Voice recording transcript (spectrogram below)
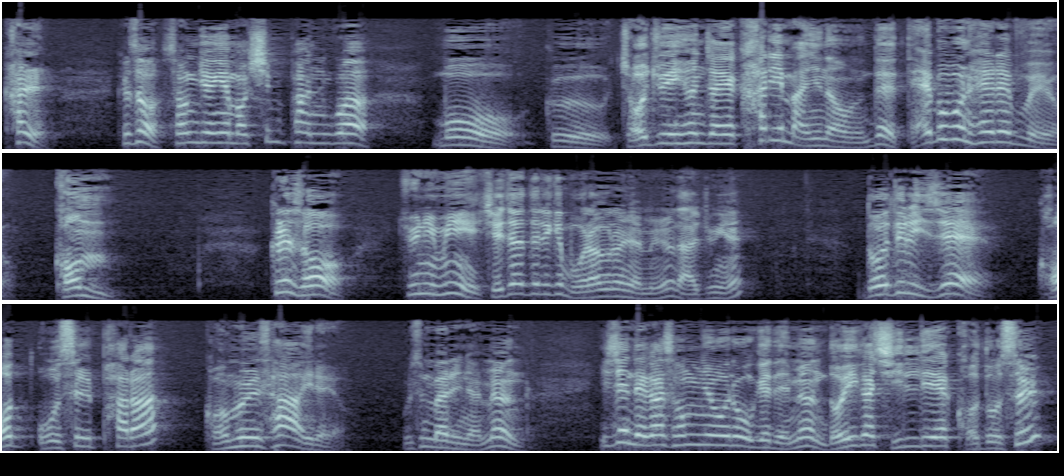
칼. 그래서 성경에 막 심판과 뭐 그 저주의 현장에 칼이 많이 나오는데 대부분 헤레부예요. 검. 그래서 주님이 제자들에게 뭐라 그러냐면요. 나중에 너들이 이제 겉옷을 팔아 검을 사 이래요. 무슨 말이냐면 이제 내가 성령으로 오게 되면 너희가 진리의 겉옷을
